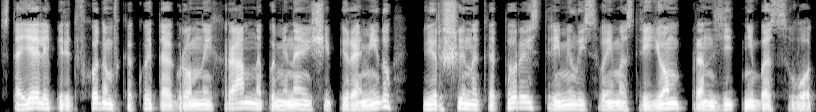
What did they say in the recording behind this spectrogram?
стояли перед входом в какой-то огромный храм, напоминающий пирамиду, вершина которой стремилась своим острием пронзить небосвод.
